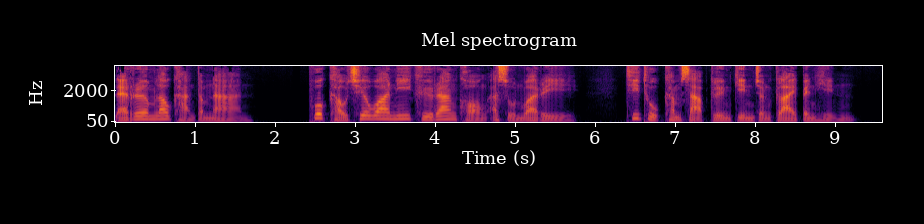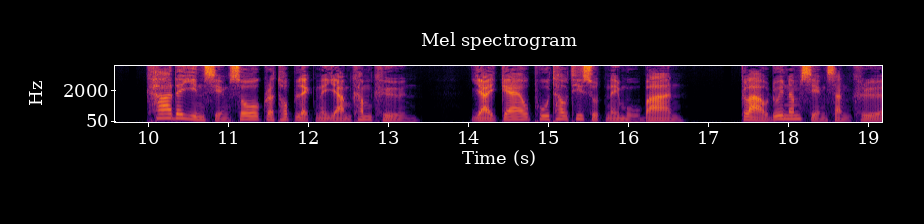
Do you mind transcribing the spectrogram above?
และเริ่มเล่าขานตำนาน พวกเขาเชื่อว่านี่คือร่างของอสูรวารี ที่ถูกคำสาปกลืนกินจนกลายเป็นหิน ข้าได้ยินเสียงโซ่กระทบเหล็กในยามค่ำคืน ยายแก้วผู้เท่าที่สุดในหมู่บ้าน กล่าวด้วยน้ำเสียงสั่นเครือ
